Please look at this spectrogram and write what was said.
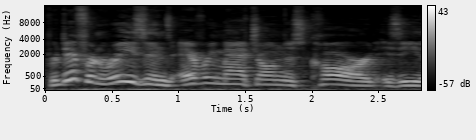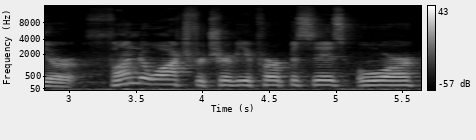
for different reasons, every match on this card is either fun to watch for trivia purposes or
